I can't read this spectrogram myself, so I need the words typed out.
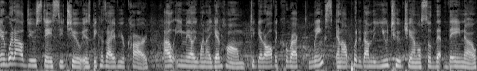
and what I'll do, Stacy, too, is because I have your card, I'll email you when I get home to get all the correct links, and I'll put it on the YouTube channel so that they know.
